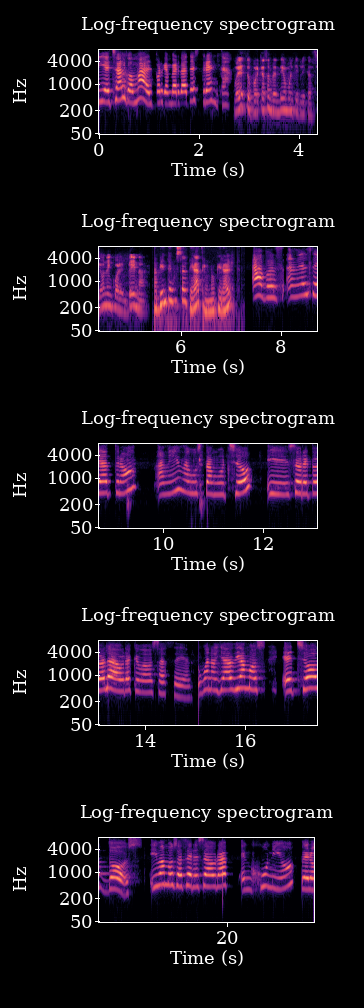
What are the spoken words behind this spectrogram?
y, he hecho algo mal porque en verdad es 30. Pues tú, porque has aprendido multiplicación en cuarentena. También te gusta el teatro, ¿no, Keral? Ah, pues a mí el teatro, a mí me gusta mucho y sobre todo la obra que vamos a hacer. Bueno, ya habíamos hecho dos. Íbamos a hacer esa obra en junio, pero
